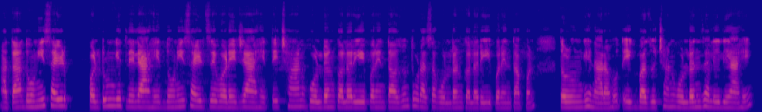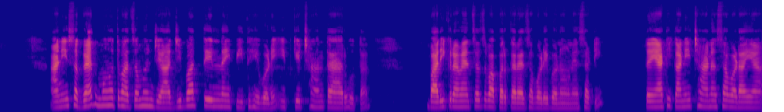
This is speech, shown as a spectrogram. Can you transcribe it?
आता दोन्ही साईड पलटून घेतलेले आहेत. दोन्ही साईडचे वडे जे आहेत ते छान गोल्डन कलर येईपर्यंत अजून थोडासा गोल्डन कलर येईपर्यंत आपण तळून घेणार आहोत. एक बाजू छान गोल्डन झालेली आहे. आणि सगळ्यात महत्त्वाचं म्हणजे अजिबात तेल नाही पीत हे वडे इतके छान तयार होतात. बारीक रव्याचाच वापर करायचा वडे बनवण्यासाठी. तर या ठिकाणी छान असा वडा या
